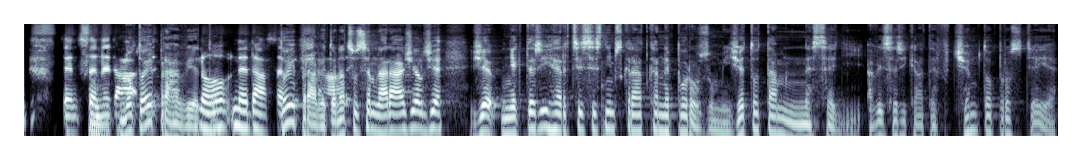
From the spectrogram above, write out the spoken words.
Ten se no, nedá... No to je právě no, to. nedá se to je právě to, na co jsem narážel, že, že někteří herci si s ním zkrátka neporozumí, že to tam nesedí. A vy se říkáte, v čem to prostě je?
